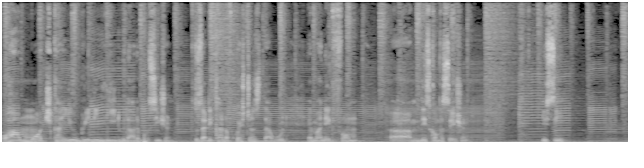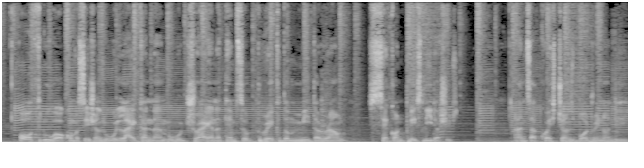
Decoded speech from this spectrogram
or how much can you really lead without a position? Those are the kind of questions that would emanate from um, this conversation. You see, all through our conversations, we will like and um, we will try and attempt to break the myth around second place leaderships, answer questions bordering on the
